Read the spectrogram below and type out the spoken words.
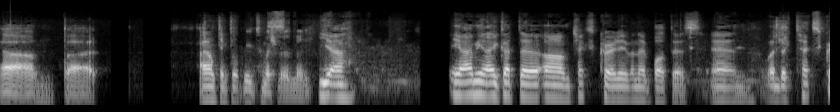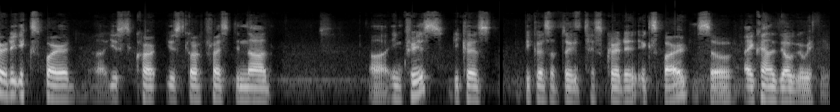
um but I don't think there'll be too much movement. Yeah. Yeah, I mean, I got the um, tax credit when I bought this, and when the tax credit expired, uh, used car used car price did not uh, increase because because of the tax credit expired. So I kind of agree with you.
